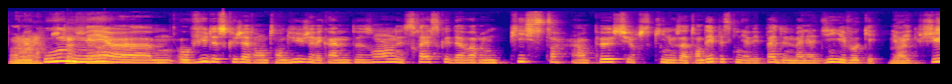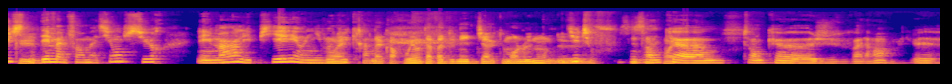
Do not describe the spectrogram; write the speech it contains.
pour Ouais, le coup, mais euh, au vu de ce que j'avais entendu, j'avais quand même besoin, ne serait-ce que d'avoir une piste un peu sur ce qui nous attendait, parce qu'il n'y avait pas de maladie évoquée. Il y Ouais, avait juste que- des malformations sur les mains, les pieds, au niveau Ouais, du crâne. D'accord. Oui, on t'a pas donné directement le nom de. Du tout. Ça, Donc, ouais. euh, donc euh, je, voilà. Le,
